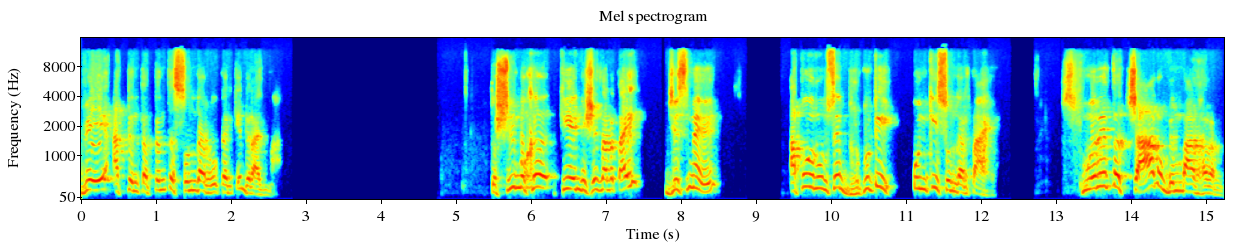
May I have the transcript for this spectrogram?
वे अत्यंत अत्यंत सुंदर होकर के विराजमान। तो श्रीमुख की एक विशेषता बताई, जिसमें अपूर्व रूप से भ्रुकुटी उनकी सुंदरता है। स्मृत चार बिंबाधरम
